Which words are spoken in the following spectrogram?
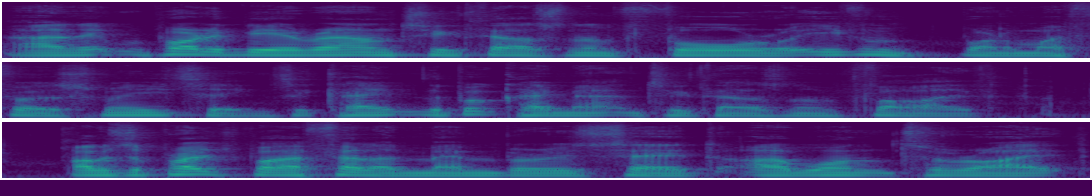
and it would probably be around 2004 or even one of my first meetings. It came the book came out in 2005. I was approached by a fellow member who said, I want to write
